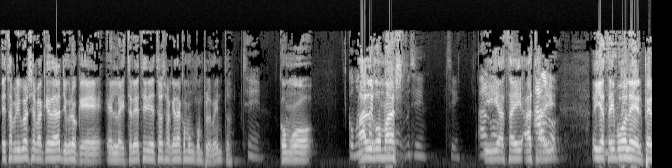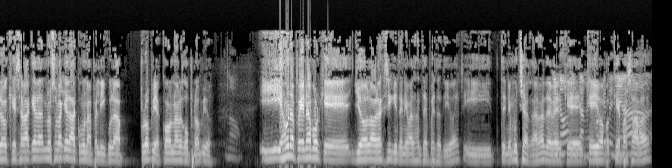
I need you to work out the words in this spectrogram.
esta película se va a quedar, yo creo que en la historia de este director se va a quedar como un complemento. Sí. Como Algo más. Sí, sí. y hasta ahí, hasta ahí, algo. y hasta ahí puedo leer, pero que se va a quedar, no se va a quedar como una película propia, con algo propio. No. Y es una pena porque yo la verdad que sí que tenía bastantes expectativas y tenía muchas ganas de ver No, qué, qué, iba, porque qué tenía- pasaba.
